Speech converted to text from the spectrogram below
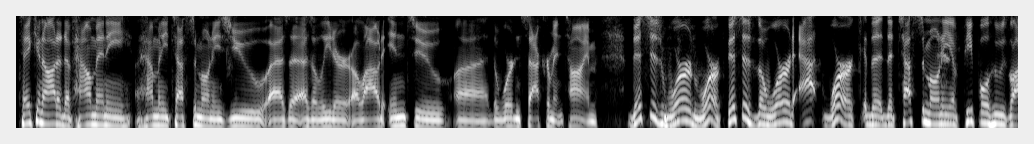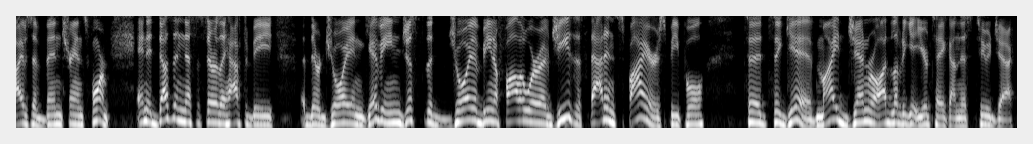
Take an audit of how many how many testimonies you as a as a leader allowed into uh, the word and sacrament time. This is word work. This is the word at work. The the testimony of people whose lives have been transformed, and it doesn't necessarily have to be their joy in giving. Just the joy of being a follower of Jesus that inspires people to to give. My general, I'd love to get your take on this too, Jack.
